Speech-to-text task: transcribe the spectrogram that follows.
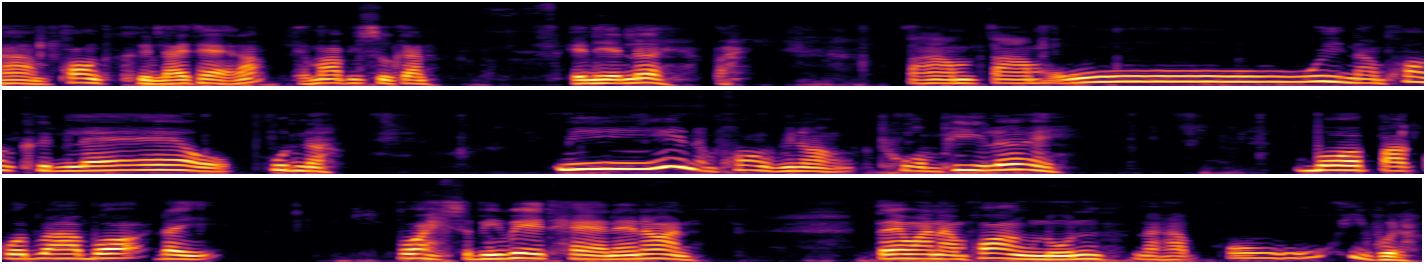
น้ำพองขึ้นหลายแท่เนาะเดี๋ยวมาพิสูจน์กัน เห็นเห็นเลยไปตามตามโอ้ยน้ำพองขึ้นแล้วพุ่นเนาะ มีน้ำพองพี่น้องท่วมพี่เลยบ่ปรากฏว่าบ่ได้ปล่อยสปริงเวย์แท้แน่นอน แต่ว่าน้ำพองหนุนนะครับโอ้ยพุ่นอะ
